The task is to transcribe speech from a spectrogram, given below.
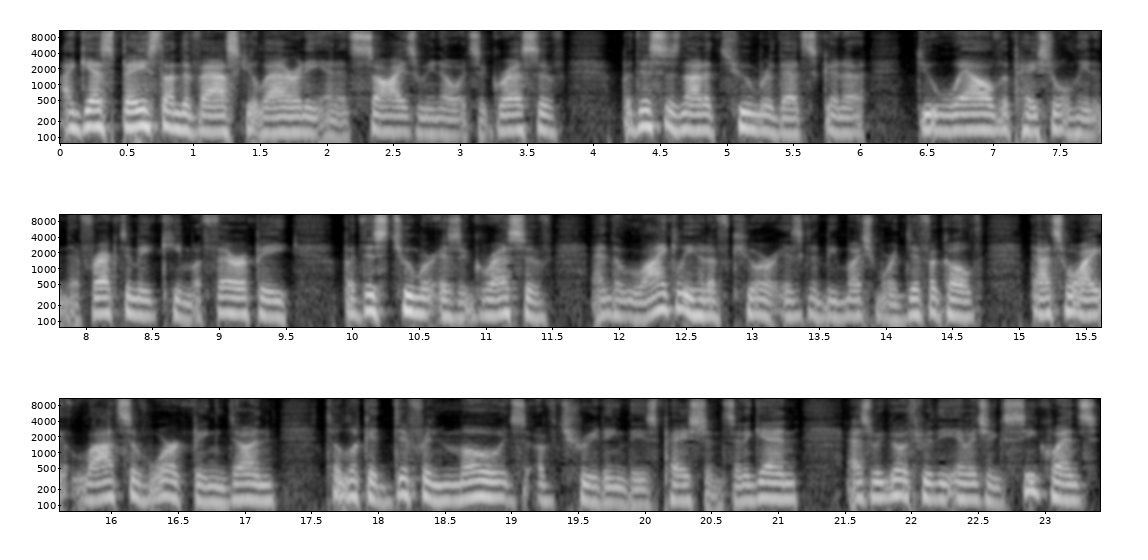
I guess based on the vascularity and its size, we know it's aggressive, but this is not a tumor that's going to do well. The patient will need a nephrectomy, chemotherapy, but this tumor is aggressive and the likelihood of cure is going to be much more difficult. That's why lots of work being done to look at different modes of treating these patients. And again, as we go through the imaging sequence,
